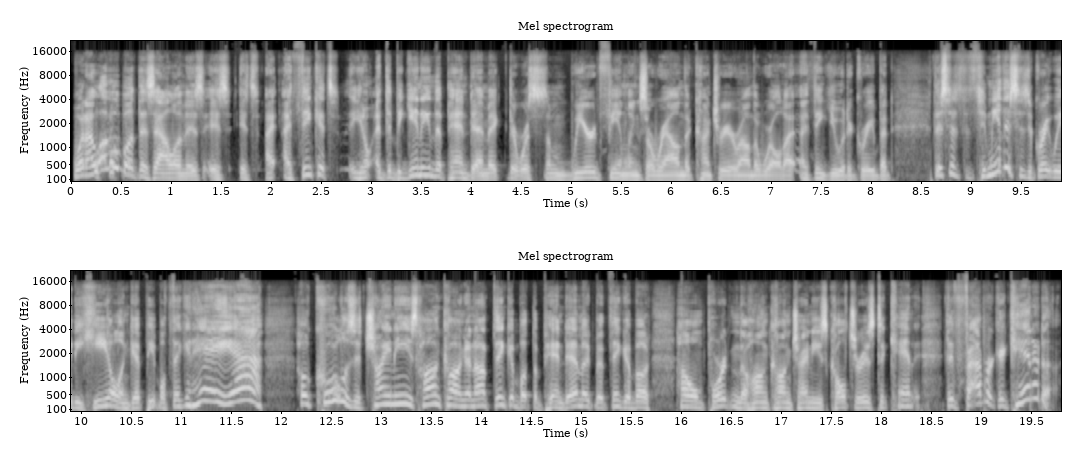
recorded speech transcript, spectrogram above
What I love about this, Alan, is is it's I, I, think it's you know at the beginning of the pandemic there was some weird feelings around the country, around the world. I, I, think you would agree, but this is to me this is a great way to heal and get people thinking, hey, yeah, how cool is it, Chinese Hong Kong, and not think about the pandemic, but think about how important the Hong Kong Chinese culture is to can the fabric of Canada.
